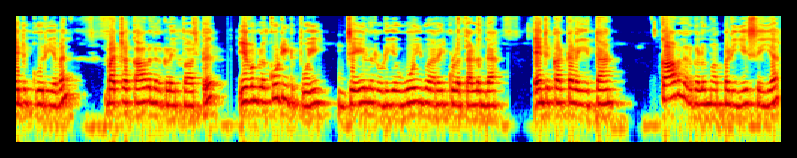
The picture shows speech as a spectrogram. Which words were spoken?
என்று கூறியவன் மற்ற காவலர்களை பார்த்து இவங்களை கூட்டிட்டு போய் ஜெயிலருடைய ஓய்வு அறைக்குள்ள தள்ளுங்க என்று கட்டளையிட்டான். காவலர்களும் அப்படியே செய்ய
